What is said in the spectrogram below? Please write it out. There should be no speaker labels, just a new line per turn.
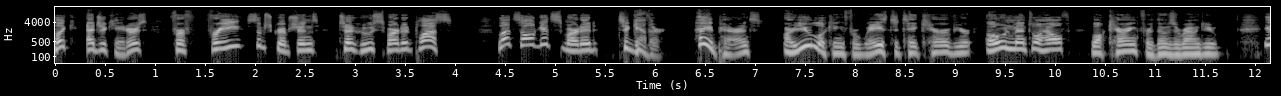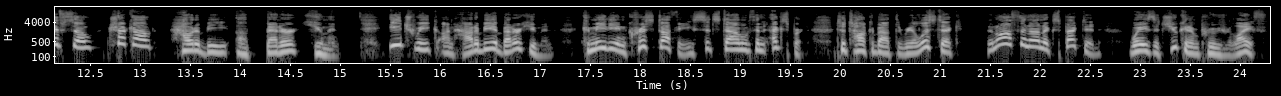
Click Educators for free subscriptions to Who Smarted Plus. Let's all get smarted together. Hey, parents, are you looking for ways to take care of your own mental health while caring for those around you? If so, check out How to Be a Better Human. Each week on How to Be a Better Human, comedian Chris Duffy sits down with an expert to talk about the realistic and often unexpected ways that you can improve your life.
